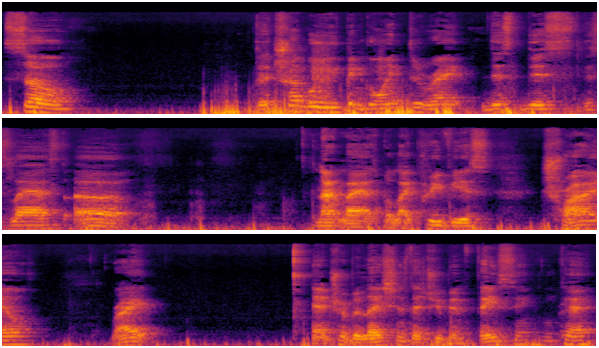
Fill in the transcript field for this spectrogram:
So the trouble you've been going through, right? This this this last uh not last, but like previous trial, right? And tribulations that you've been facing, okay?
